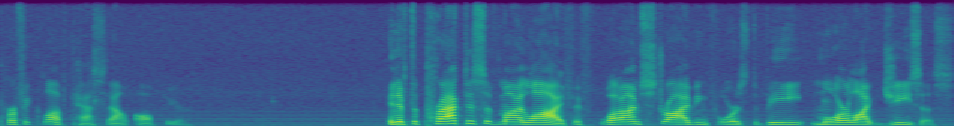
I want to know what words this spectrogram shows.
perfect love casts out all fear. And if the practice of my life, if what I'm striving for is to be more like Jesus,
